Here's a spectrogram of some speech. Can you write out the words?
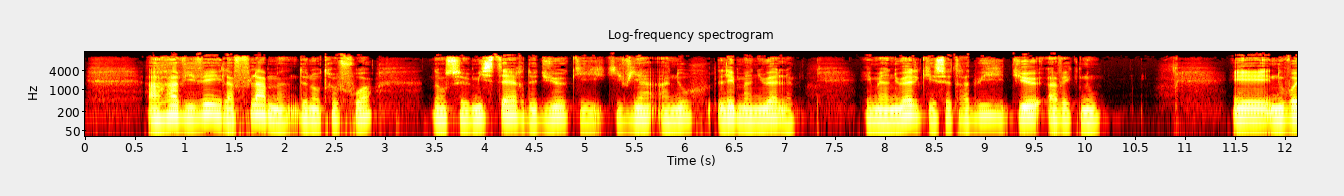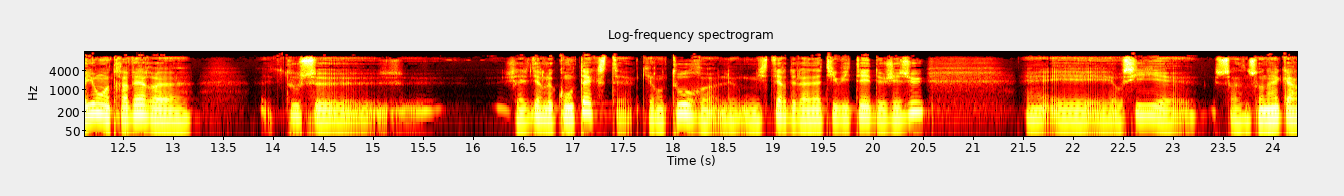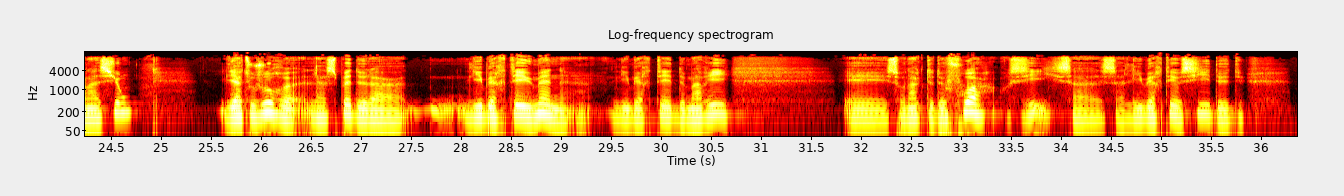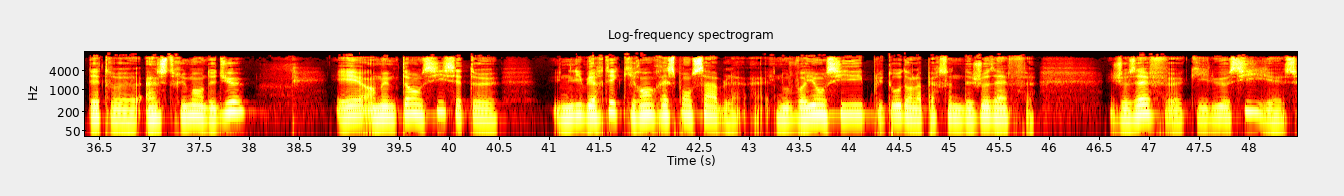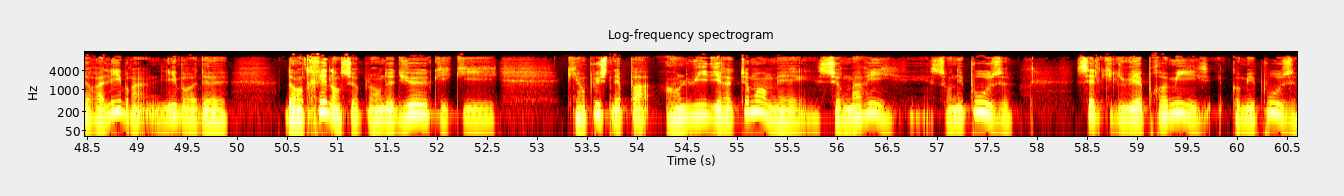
à raviver la flamme de notre foi dans ce mystère de Dieu qui, qui vient à nous, l'Emmanuel. Emmanuel qui se traduit Dieu avec nous. Et nous voyons à travers euh, tout ce, j'allais dire, le contexte qui entoure le mystère de la nativité de Jésus et aussi euh, son incarnation, il y a toujours l'aspect de la liberté humaine, liberté de Marie et son acte de foi aussi, sa, liberté aussi de, d'être instrument de Dieu, et en même temps aussi cette une liberté qui rend responsable. Nous le voyons aussi plutôt dans la personne de Joseph. Joseph qui lui aussi sera libre, hein, libre de d'entrer dans ce plan de Dieu qui, qui, qui en plus n'est pas en lui directement, mais sur Marie, son épouse, celle qui lui est promise comme épouse.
